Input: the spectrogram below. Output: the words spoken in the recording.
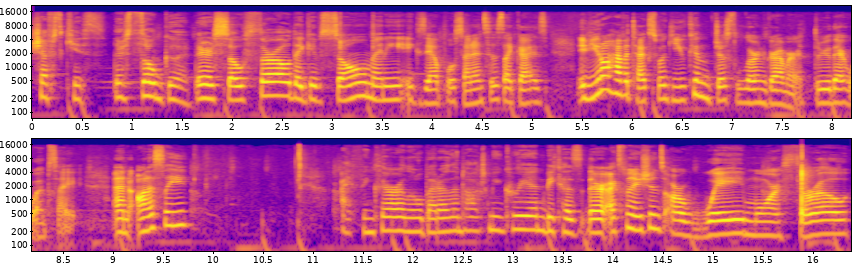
chef's kiss. They're so good. They're so thorough. They give so many example sentences. Like, guys, if you don't have a textbook, you can just learn grammar through their website. And honestly, I think they're a little better than Talk to Me in Korean because their explanations are way more thorough.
